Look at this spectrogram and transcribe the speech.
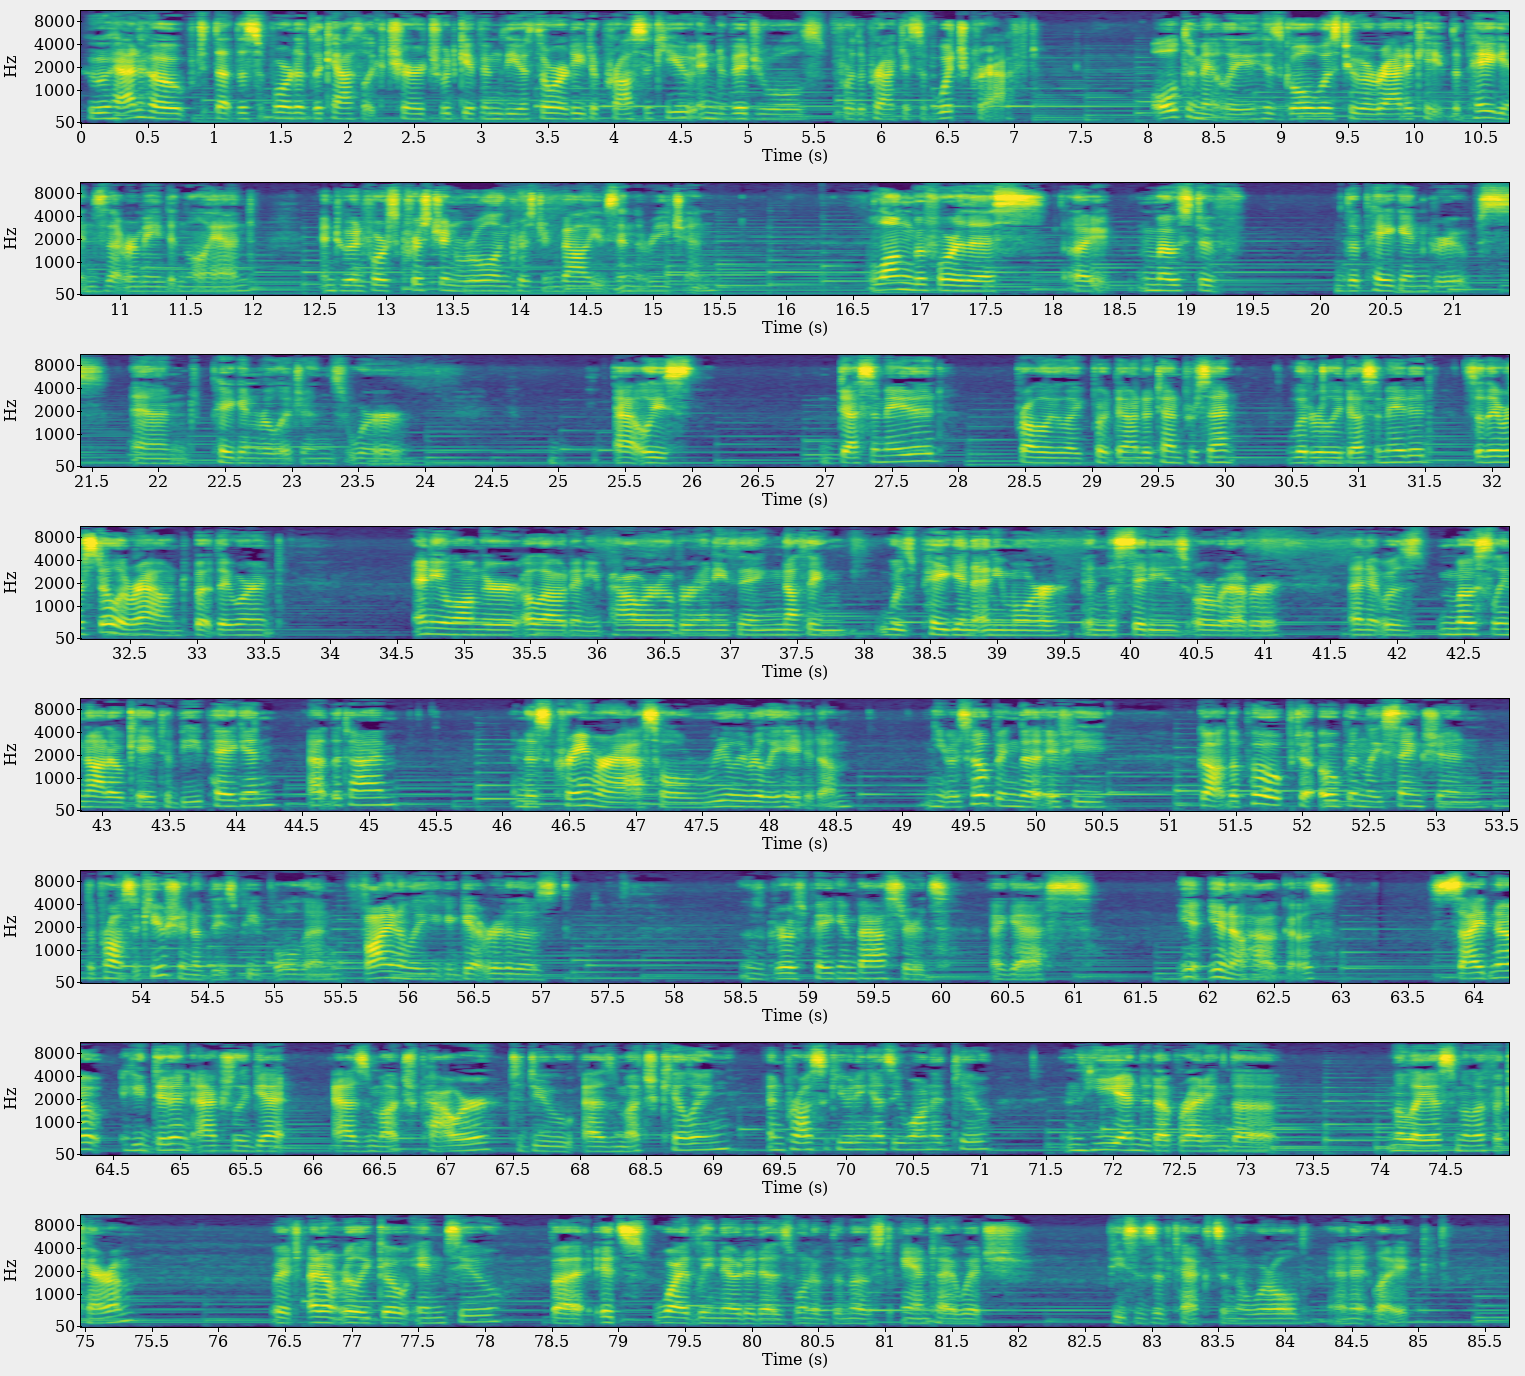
who had hoped that the support of the Catholic Church would give him the authority to prosecute individuals for the practice of witchcraft. Ultimately, his goal was to eradicate the pagans that remained in the land and to enforce Christian rule and Christian values in the region. Long before this, like most of the pagan groups and pagan religions were at least decimated, probably like put down to 10%, literally decimated So they were still around, but they weren't any longer allowed any power over anything. Nothing was pagan anymore in the cities or whatever. And it was mostly not okay to be pagan at the time. And this Kramer asshole really, really hated him. He was hoping that if he got the Pope to openly sanction the prosecution of these people, then finally he could get rid of those those gross pagan bastards, I guess. Y- you know how it goes. Side note, he didn't actually get as much power to do as much killing and prosecuting as he wanted to, and he ended up writing the Malleus Maleficarum, which I don't really go into, but it's widely noted as one of the most anti-witch pieces of text in the world, and it like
